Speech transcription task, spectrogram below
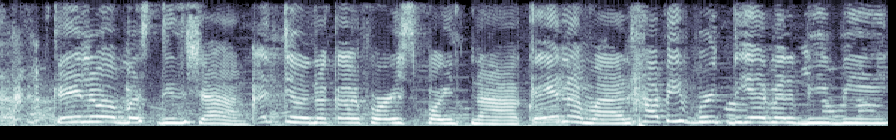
Kaya lumabas din siya. At yun, naka first point na ako. Kaya naman, happy birthday MLBB!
